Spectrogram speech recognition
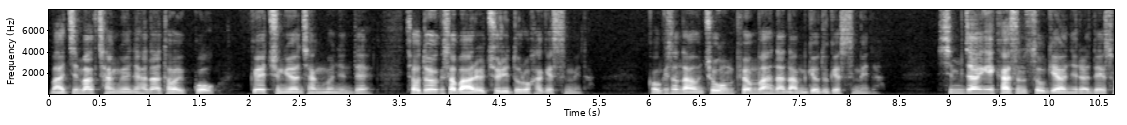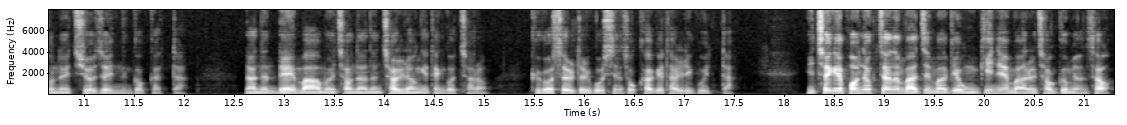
마지막 장면이 하나 더 있고 꽤 중요한 장면인데 저도 여기서 말을 줄이도록 하겠습니다. 거기서 나온 좋은 표현만 하나 남겨두겠습니다. 심장이 가슴 속이 아니라 내 손에 쥐어져 있는 것 같다. 나는 내 마음을 전하는 전령이 된 것처럼 그것을 들고 신속하게 달리고 있다. 이 책의 번역자는 마지막에 옹기니의 말을 적으면서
